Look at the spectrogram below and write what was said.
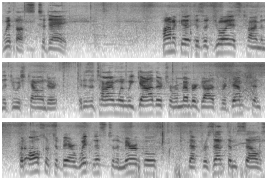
with us today. Hanukkah is a joyous time in the Jewish calendar. It is a time when we gather to remember God's redemption, but also to bear witness to the miracles that present themselves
